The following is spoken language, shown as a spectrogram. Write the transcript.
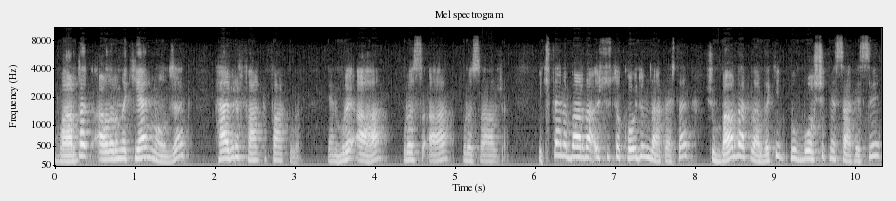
bardak aralarındaki yer ne olacak? Her biri farklı farklı. Yani buraya A, burası A, burası A olacak. İki tane bardağı üst üste koyduğumda arkadaşlar şu bardaklardaki bu boşluk mesafesi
